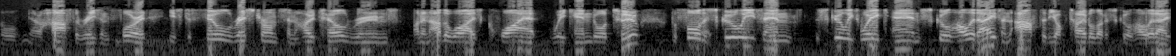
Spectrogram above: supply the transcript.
or you know, half the reason for it, is to fill restaurants and hotel rooms on an otherwise quiet weekend or two before the schoolies and schoolies week and school holidays and after the October lot of school holidays.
